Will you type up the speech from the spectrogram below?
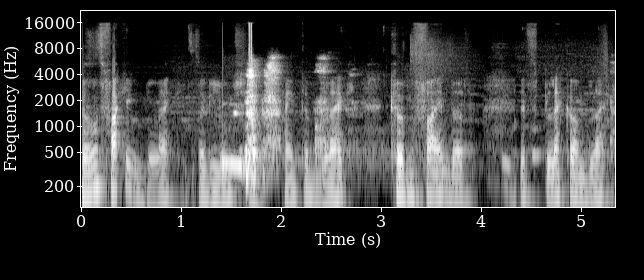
Cause it's fucking black. It's a gloom shield painted black. Couldn't find it. It's black on black.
